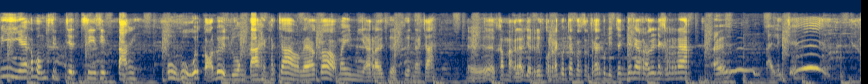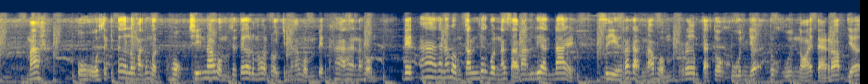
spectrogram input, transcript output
นี่ไงครับผม 17 40 ตังค์โอ้โหต่อด้วยดวงตาแห่งพระเจ้าแล้วก็ไม่มีอะไรเกิดขึ้นนะจ๊ะ เออเข้ามาแล้วอย่าลืมกดไลค์กดแชร์กด subscribe กดติดตามให้เราด้วยนะครับ เออไปเลยจ้ามาโอ้โห scatter ลงมาทั้งหมด 6 ชิ้นนะผม scatter ลงมาทั้งหมด6ชิ้นนะครับผม bet 5ท่านะผม bet 5ท่านะผมการเลือกบนนั้นสามารถเลือกได้ 4 ระดับนะผมเริ่มจากตัวคูณเยอะตัวคูณน้อยแต่รอบเยอะ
